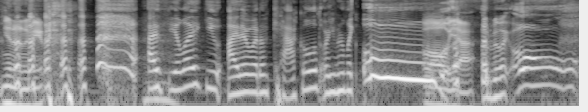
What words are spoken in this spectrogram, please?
you know what I mean? I feel like you either would have cackled or you would have like, "Oh, oh yeah, I'd be like, oh.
